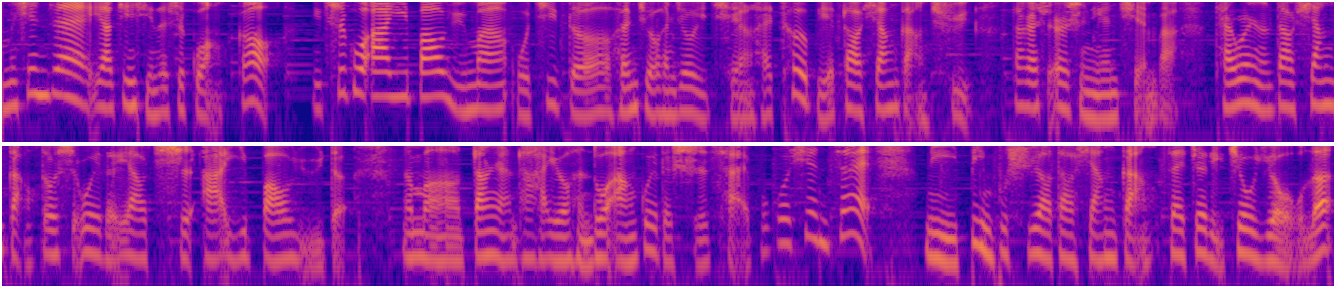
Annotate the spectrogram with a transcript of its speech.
们现在要进行的是广告。你吃过阿姨鲍鱼吗？我记得很久很久以前还特别到香港去，大概是二十年前吧。台湾人到香港都是为了要吃阿姨鲍鱼的。那么当然它还有很多昂贵的食材，不过现在你并不需要到香港，在这里就有了。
